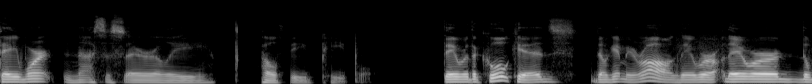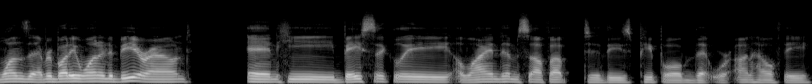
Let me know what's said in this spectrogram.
they weren't necessarily healthy people they were the cool kids. Don't get me wrong. They were they were the ones that everybody wanted to be around. And he basically aligned himself up to these people that were unhealthy.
